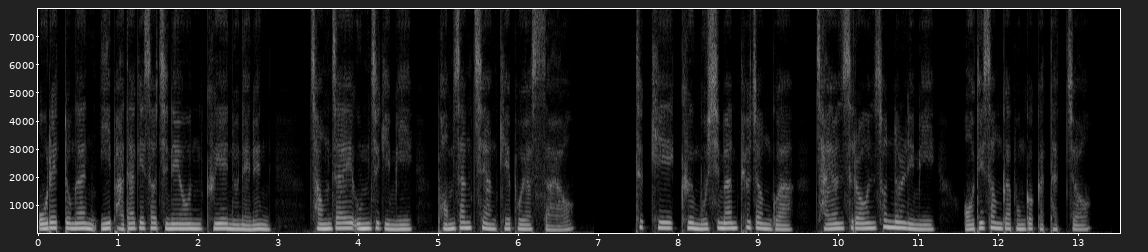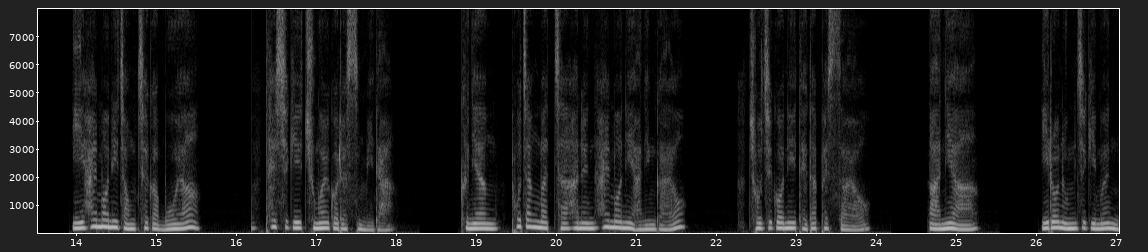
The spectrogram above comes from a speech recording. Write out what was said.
오랫동안 이 바닥에서 지내온 그의 눈에는 정자의 움직임이 범상치 않게 보였어요. 특히 그 무심한 표정과 자연스러운 손놀림이 어디선가 본 것 같았죠. 이 할머니 정체가 뭐야? 태식이 중얼거렸습니다. 그냥 포장마차 하는 할머니 아닌가요? 조직원이 대답했어요. 아니야. 이런 움직임은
